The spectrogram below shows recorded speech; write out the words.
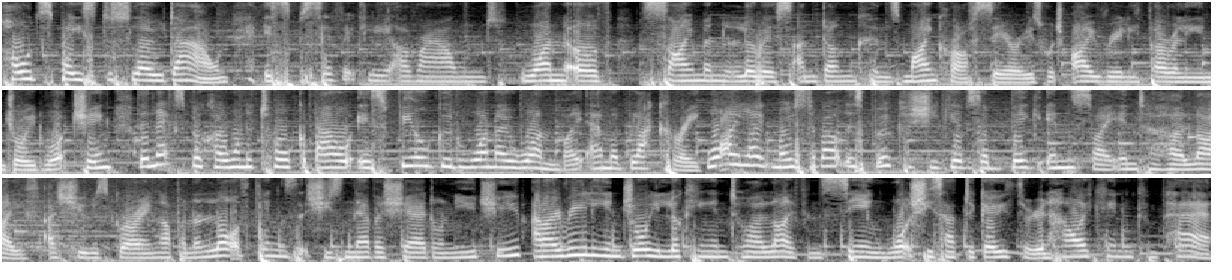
Hold Space to Slow Down is specifically around one of Simon Lewis and Duncan's Minecraft series, which I really thoroughly enjoyed watching. The next book I want to talk about is Feel Good 101 by Emma Blackery. What I like most about this book is she gives a big insight into her life as she was growing up and a lot of things that she's never shared on YouTube. And I really enjoy looking into her life and seeing what she's had to go through and how I can compare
